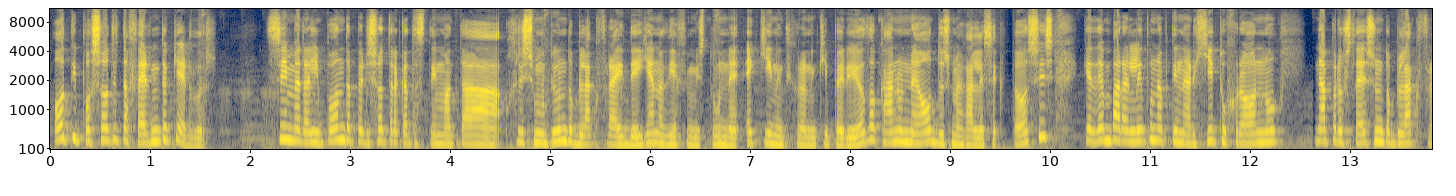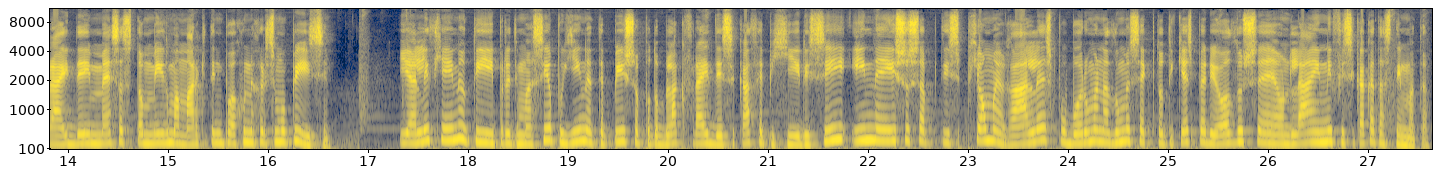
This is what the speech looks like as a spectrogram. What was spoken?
ότι η ποσότητα φέρνει το κέρδος. Σήμερα λοιπόν τα περισσότερα καταστήματα χρησιμοποιούν το Black Friday για να διαφημιστούν εκείνη τη χρονική περίοδο, κάνουν όντως μεγάλες εκτόσεις και δεν παραλείπουν από την αρχή του χρόνου να προσθέσουν το Black Friday μέσα στο μείγμα marketing που έχουν χρησιμοποιήσει. Η αλήθεια είναι ότι η προετοιμασία που γίνεται πίσω από το Black Friday σε κάθε επιχείρηση είναι ίσως από τις πιο μεγάλες που μπορούμε να δούμε σε εκπτωτικές περιόδους σε online ή φυσικά καταστήματα.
